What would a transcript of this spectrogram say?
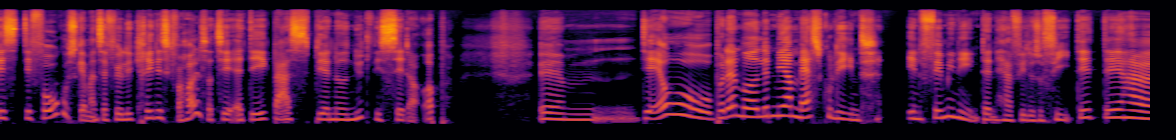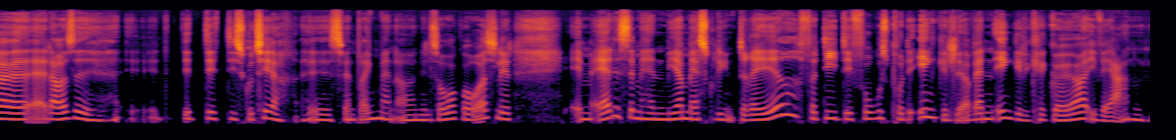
det, det fokus skal man selvfølgelig kritisk forholde sig til, at det ikke bare bliver noget nyt, vi sætter op. Øhm, det er jo på den måde lidt mere maskulint end feminin, den her filosofi. Det, det har, er der også, øh, det, det diskuterer øh, Svend Brinkmann og Nils Overgaard også lidt. Øhm, er det simpelthen mere maskulint drevet, fordi det er fokus på det enkelte, og hvad den enkelte kan gøre i verden?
